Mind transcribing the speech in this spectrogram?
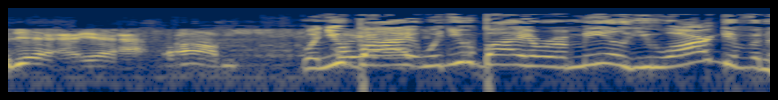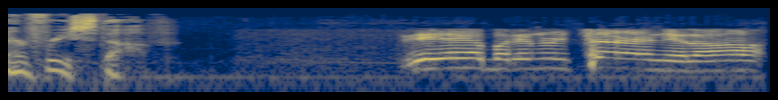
Yeah, yeah. Um, When you well, yeah, buy I- when you buy her a meal, you are giving her free stuff. Yeah, but in return, you know,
